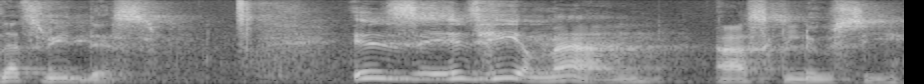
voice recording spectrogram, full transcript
Let's read this. Is, is he a man? asked Lucy.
